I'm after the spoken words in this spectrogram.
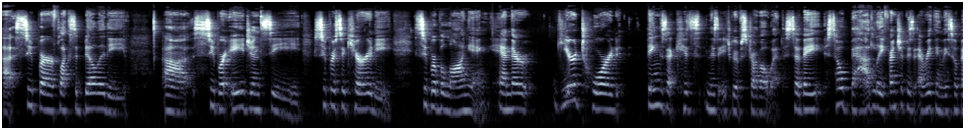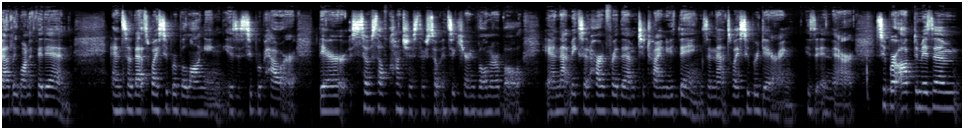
uh, super flexibility, uh, super agency, super security, super belonging. And they're geared toward things that kids in this age group struggle with. So they so badly, friendship is everything, they so badly want to fit in. And so that's why super belonging is a superpower. They're so self conscious, they're so insecure and vulnerable. And that makes it hard for them to try new things. And that's why super daring is in there. Super optimism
